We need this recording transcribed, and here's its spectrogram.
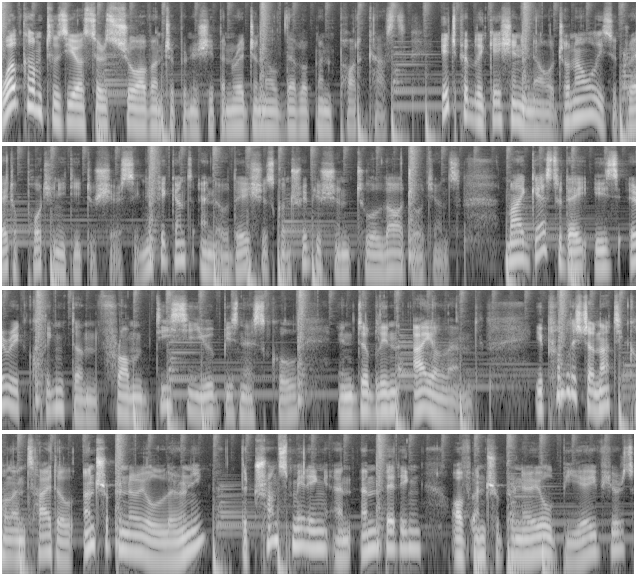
Welcome to the Authors Show of Entrepreneurship and Regional Development podcast. Each publication in our journal is a great opportunity to share significant and audacious contribution to a large audience. My guest today is Eric Clinton from DCU Business School in Dublin, Ireland. He published an article entitled Entrepreneurial Learning The Transmitting and Embedding of Entrepreneurial Behaviors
